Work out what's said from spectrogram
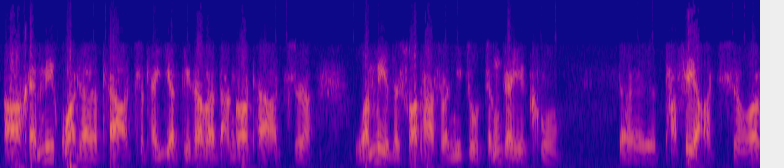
啊，还没过着，他要吃，他爷给他了蛋糕，他要吃。我妹子说，他说你就整这一口，呃，他非要吃。我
